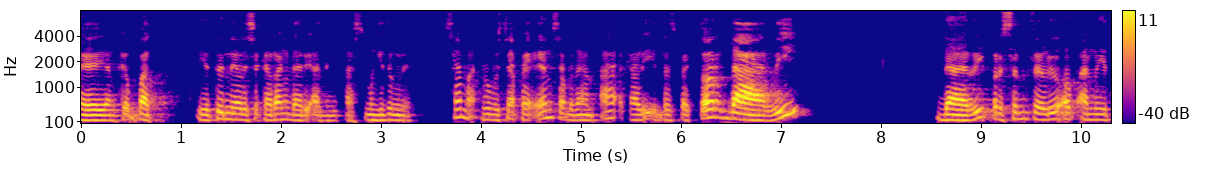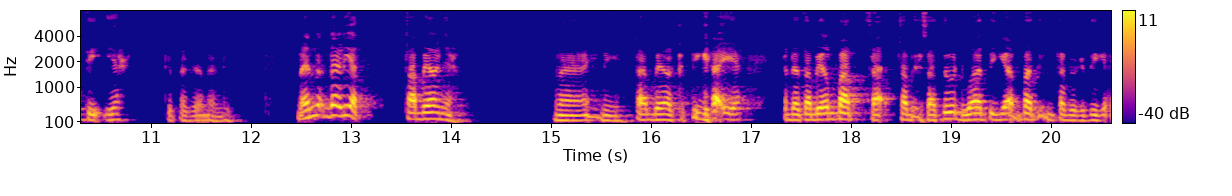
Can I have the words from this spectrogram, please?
eh, yang keempat yaitu nilai sekarang dari anuitas menghitung sama rumusnya PN sama dengan A kali interest dari dari percent value of annuity ya di percent annuity nah udah lihat tabelnya Nah ini tabel ketiga ya. Ada tabel 4. Tabel 1, 2, 3, 4. Ini tabel ketiga.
